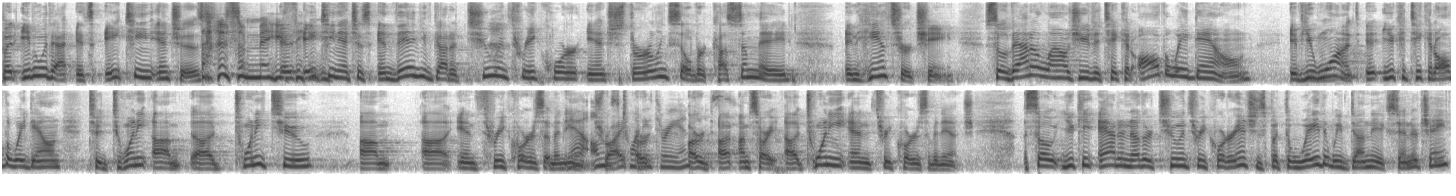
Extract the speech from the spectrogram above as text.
But even with that, it's 18 inches. That is amazing. 18 inches. And then you've got a two and three quarter inch sterling silver custom made enhancer chain. So that allows you to take it all the way down if you want, it, you could take it all the way down to 20, um, uh, 22 um, uh, and three quarters of an yeah, inch, right? 23 or, inches. Or, uh, I'm sorry, uh, 20 and three quarters of an inch. So you can add another two and three quarter inches, but the way that we've done the extender chain,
